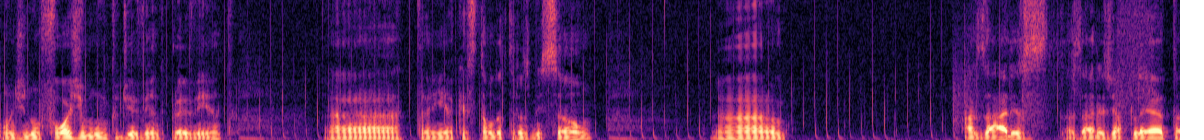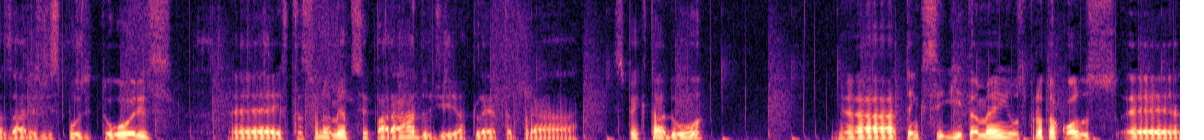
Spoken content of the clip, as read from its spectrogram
onde não foge muito de evento para evento. Ah, tem a questão da transmissão, ah, as áreas, as áreas de atleta, as áreas de expositores, é, estacionamento separado de atleta para espectador. É, tem que seguir também os protocolos é,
